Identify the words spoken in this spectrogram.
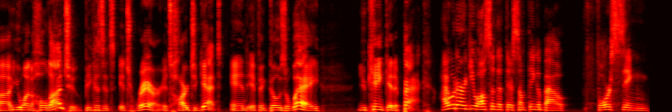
uh, you want to hold on to because it's it's rare, it's hard to get, and if it goes away, you can't get it back. I would argue also that there's something about forcing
